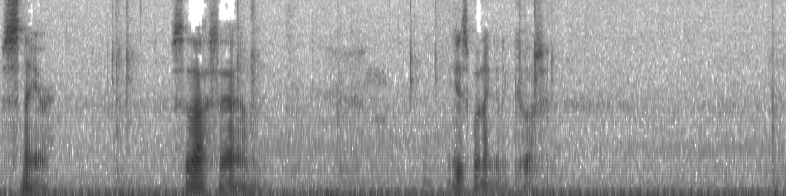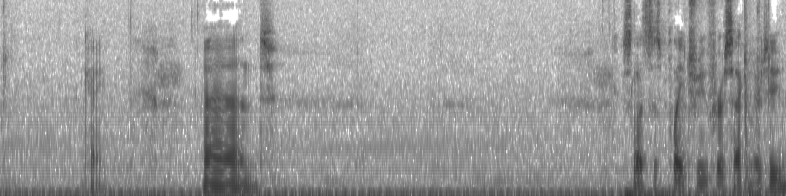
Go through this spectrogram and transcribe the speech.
snare. So that um, is when I'm going to cut. Okay. And So let's just play true for a second or two.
